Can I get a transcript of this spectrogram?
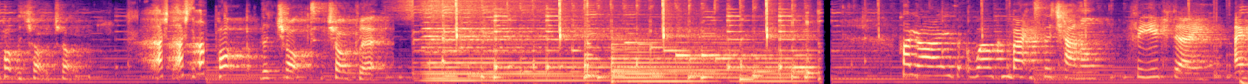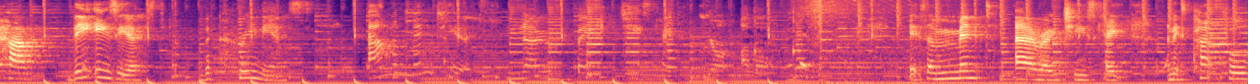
Pop the choc choc. Pop the chopped chocolate. Hi guys, welcome back to the channel. For you today, I have the easiest, the creamiest, and the mintiest no bake cheesecake you'll ever. It's a mint aero cheesecake and it's packed full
